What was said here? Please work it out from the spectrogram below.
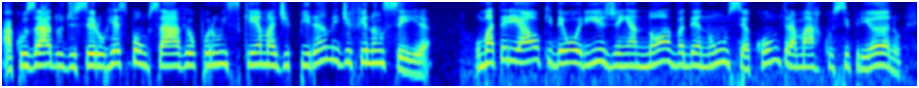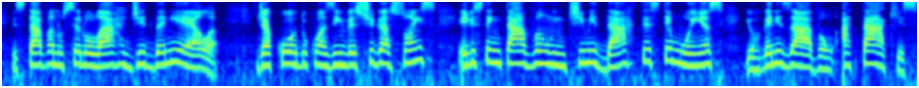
acusado de ser o responsável por um esquema de pirâmide financeira. O material que deu origem à nova denúncia contra Marco Cipriano estava no celular de Daniela. De acordo com as investigações, eles tentavam intimidar testemunhas e organizavam ataques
